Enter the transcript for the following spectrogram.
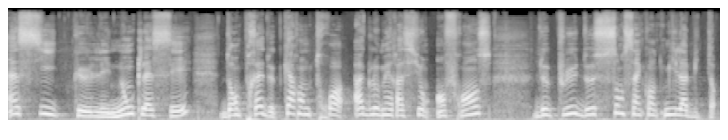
ainsi que les non classés dans près de 43 agglomérations en France de plus de 150 000 habitants.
